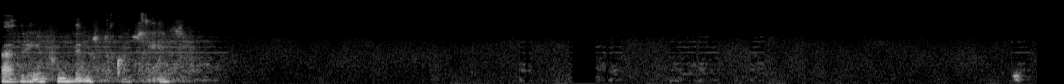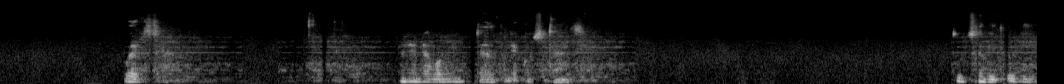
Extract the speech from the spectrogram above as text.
Padre, infúndenos tu conciencia. Fuerza para la voluntad y la constancia. Tu sabiduría.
